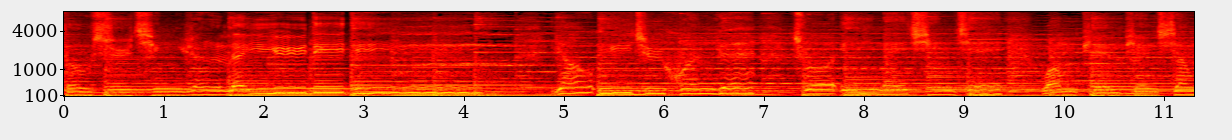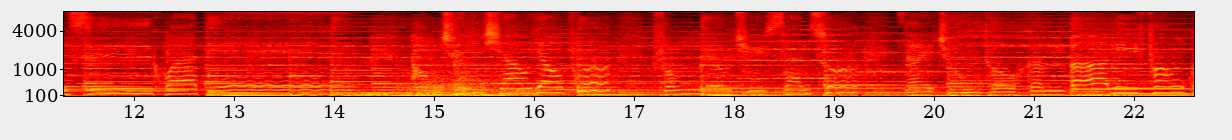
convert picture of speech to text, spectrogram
都是情人泪雨滴滴。摇一支魂乐，酌一枚情结，望翩翩相思化蝶。红尘逍遥破，风流聚散错，再重头恨把你放过。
